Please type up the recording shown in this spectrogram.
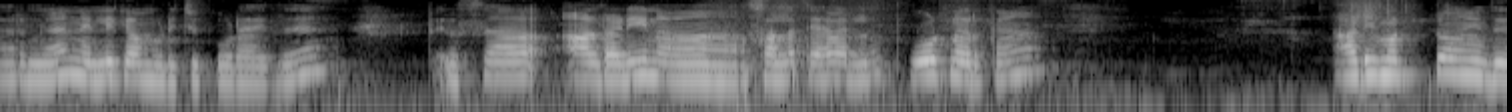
பாருங்கள் நெல்லிக்காய் முடிச்சு கூட இது. பெருசாக ஆல்ரெடி நான் சொல்ல தேவையில்லை. போட்டுன்னு இருக்கேன். அடி மட்டும் இது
